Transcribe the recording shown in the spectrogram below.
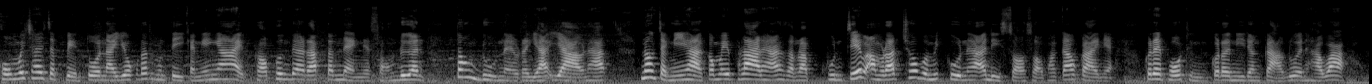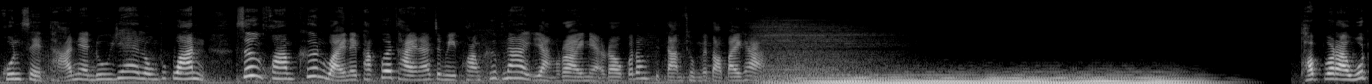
คงไม่ใช่จะเปลี่ยนตัวนายกรัฐมนตรีกันง่ายๆ เพราะเพิ่งได้รับตำแหน่งเนี่ยสองเดือน ต้องดูในระยะยาวนะคะนอกจากนี้ค่ะก็ไม่พลาดนะคะสำหรับคุณเจฟอมรัตโชคบมิตรกุลนะคะอดีตสสพรรคก้าวไกลเนี่ย ก็ได้โพสต์ถึงกรณีดังกล่าวด้วยนะคะว่า คุณเศรษฐาเนี่ยดูแย่ลงทุกวัน ซึ่งความเคลื่อนไหวในพักเพื่อไทยนะจะมีความคืบหน้าอย่างไรเนี่ยเราก็ต้องติดตามชมกันต่อไปค่ะท็อปวราวุธ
